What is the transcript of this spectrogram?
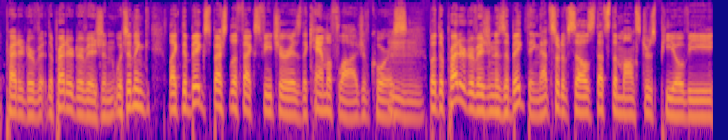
predator, the predator vision, which I think like the big special effects feature is the camouflage, of course. Mm-hmm. But the predator vision is a big thing. That sort of sells. That's the monster's POV.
